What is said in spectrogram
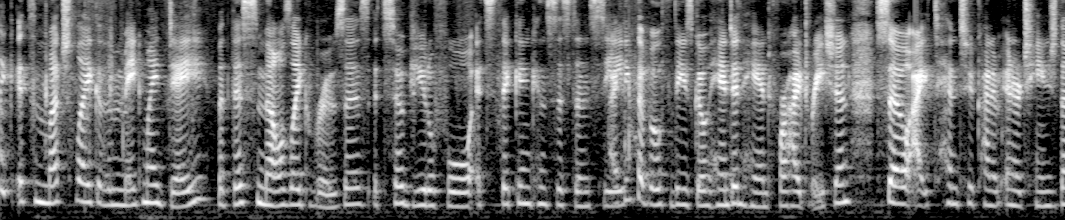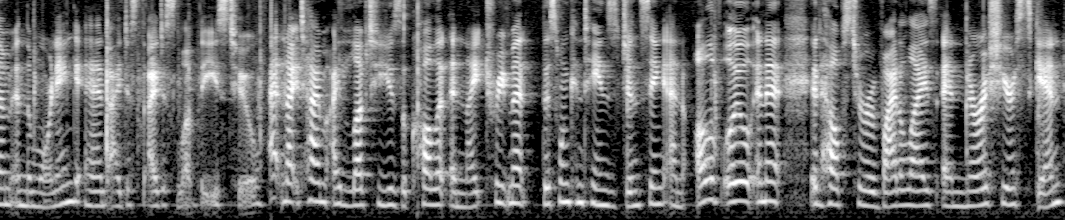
like it's much like the Make My Day, but this smells like roses. It's so beautiful. It's thick in consistency. I think that both of these go hand in hand for hydration, so I tend to kind of interchange them in the morning, and I just I just love these two. At nighttime, I love to use the Call It a Night treatment. This one contains ginseng and olive oil in it. It helps to revitalize and nourish your skin,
